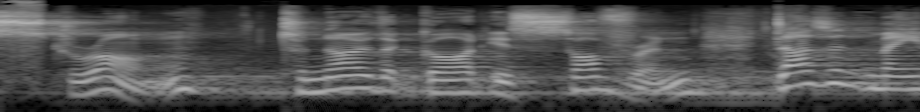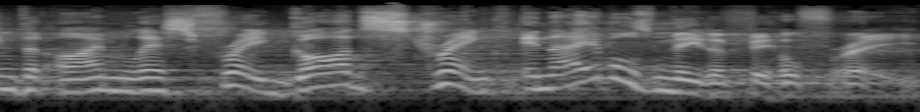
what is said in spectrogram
strong, to know that God is sovereign, doesn't mean that I'm less free. God's strength enables me to feel free.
